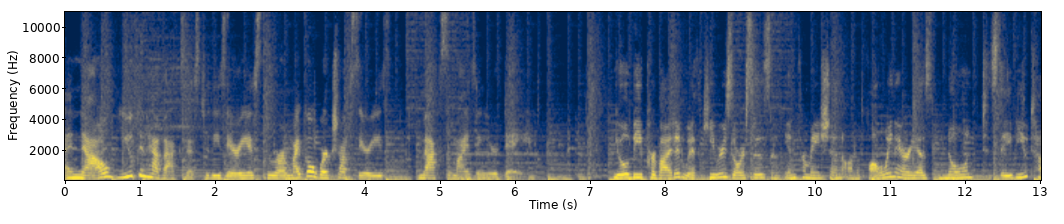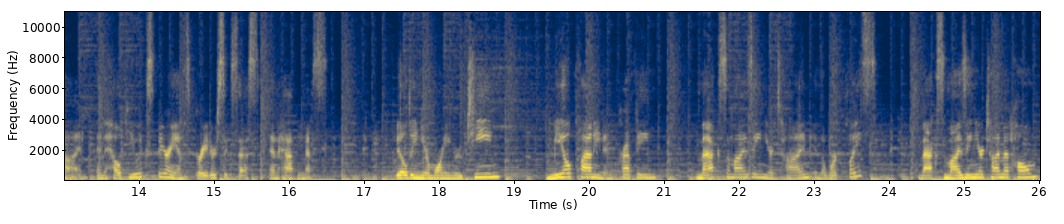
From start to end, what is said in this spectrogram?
And now you can have access to these areas through our micro workshop series, Maximizing Your Day. You will be provided with key resources and information on the following areas known to save you time and help you experience greater success and happiness building your morning routine, meal planning and prepping, maximizing your time in the workplace, maximizing your time at home,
